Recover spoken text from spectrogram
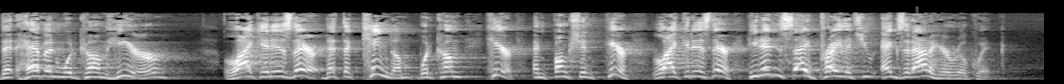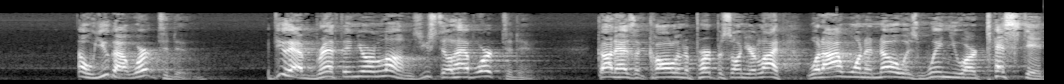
that heaven would come here like it is there, that the kingdom would come here and function here like it is there. He didn't say pray that you exit out of here real quick. Oh, you got work to do. If you have breath in your lungs, you still have work to do. God has a call and a purpose on your life. What I want to know is when you are tested,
